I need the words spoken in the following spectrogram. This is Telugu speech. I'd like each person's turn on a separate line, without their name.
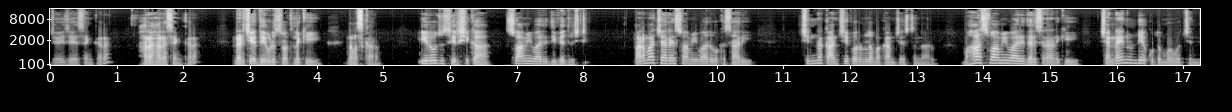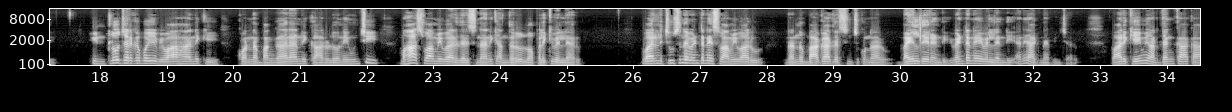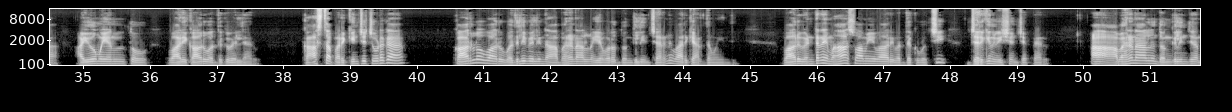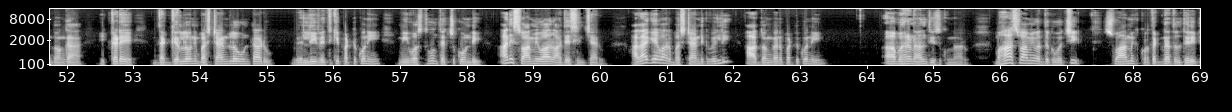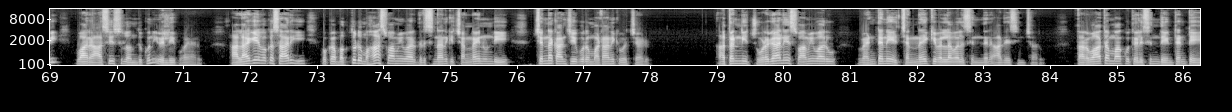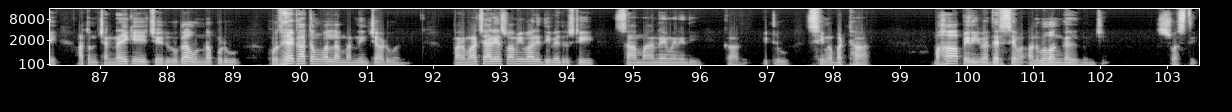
జయ జయ శంకర హరహర శంకర. నడిచే దేవుడు శ్రోతలకి నమస్కారం. ఈరోజు శీర్షిక స్వామివారి దివ్య దృష్టి. పరమాచార్య స్వామివారు ఒకసారి చిన్న కాంచీపురంలో మకాం చేస్తున్నారు. మహాస్వామి వారి దర్శనానికి చెన్నై నుండి ఒక కుటుంబం వచ్చింది. ఇంట్లో జరగబోయే వివాహానికి కొన్న బంగారాన్ని కారులోనే ఉంచి మహాస్వామి వారి దర్శనానికి అందరూ లోపలికి వెళ్ళారు. వారిని చూసిన వెంటనే స్వామివారు నన్ను బాగా దర్శించుకున్నారు. బయలుదేరండి వెంటనే వెళ్ళండి అని ఆజ్ఞాపించారు. వారికేమీ అర్థం కాక అయోమయంతో వారి కారు వద్దకు వెళ్ళారు. కాస్త పరికించి చూడగా కారులో వారు వదిలి వెళ్ళిన ఆభరణాలను ఎవరో దొంగిలించారని వారికి అర్థమైంది. వారు వెంటనే మహాస్వామి వారి వద్దకు వచ్చి జరిగిన విషయం చెప్పారు. ఆ ఆభరణాలను దొంగిలించిన దొంగ ఇక్కడే దగ్గరలోని బస్టాండ్లో ఉంటాడు. వెళ్ళి వెతికి పట్టుకొని మీ వస్తువును తెచ్చుకోండి అని స్వామివారు ఆదేశించారు. అలాగే వారు బస్టాండ్కి వెళ్ళి ఆ దొంగను పట్టుకొని ఆభరణాలను తీసుకున్నారు. మహాస్వామి వద్దకు వచ్చి స్వామికి కృతజ్ఞతలు తెలిపి వారి ఆశీస్సులు అందుకుని వెళ్ళిపోయారు. అలాగే ఒకసారి ఒక భక్తుడు మహాస్వామి వారి దర్శనానికి చెన్నై నుండి చిన్న కాంచీపురం మఠానికి వచ్చాడు. అతన్ని చూడగానే స్వామివారు వెంటనే చెన్నైకి వెళ్ళవలసిందని ఆదేశించారు. తర్వాత మాకు తెలిసిందేంటంటే అతను చెన్నైకి చేరువుగా ఉన్నప్పుడు హృదయఘాతం వల్ల మరణించాడు అని. పరమాచార్య స్వామి వారి దివ్య దృష్టి సామాన్యమైనది కాదు. ఇట్లు సీమ భట్టార్ మహాపెరివ దర్శవ అనుభవంగల్ నుంచి. స్వస్తి.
